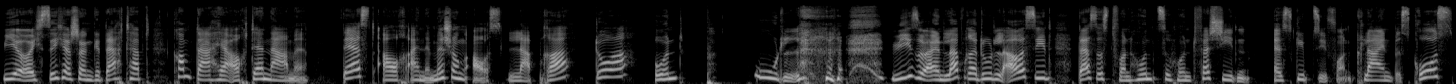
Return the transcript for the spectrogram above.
Wie ihr euch sicher schon gedacht habt, kommt daher auch der Name. Der ist auch eine Mischung aus Labrador und Pudel. Wie so ein Labradoodle aussieht, das ist von Hund zu Hund verschieden. Es gibt sie von klein bis groß,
